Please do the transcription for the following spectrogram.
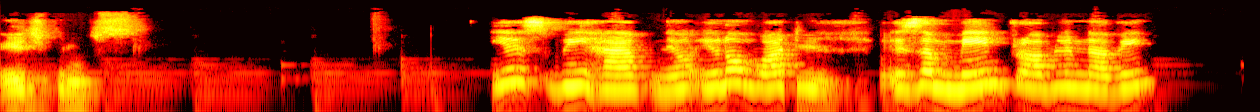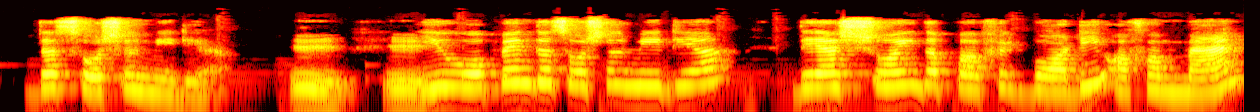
age groups. yes, we have. You know, you know what Mm, is the main problem, Naveen? The social media. mm, mm, You open the social media, they are showing the perfect body of a man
